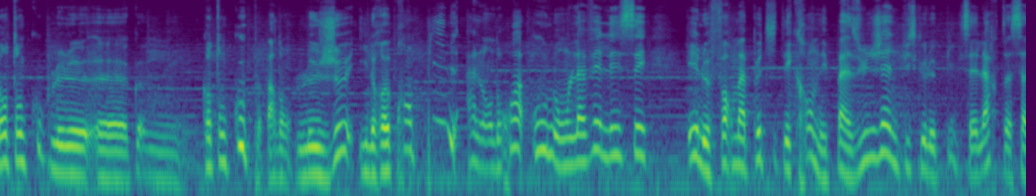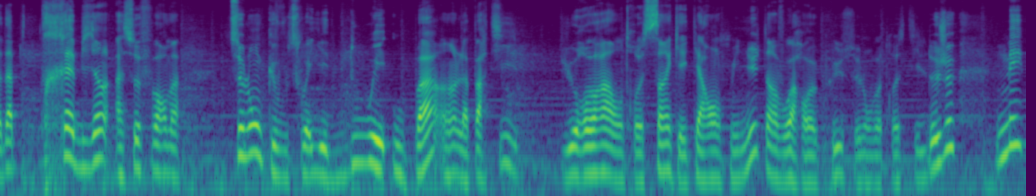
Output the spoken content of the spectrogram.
Quand on coupe le, euh, jeu, il reprend pile à l'endroit où l'on l'avait laissé. Et le format petit écran n'est pas une gêne puisque le pixel art s'adapte très bien à ce format. Selon que vous soyez doué ou pas, hein, la partie durera entre 5 et 40 minutes, hein, voire euh, plus selon votre style de jeu. Mais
